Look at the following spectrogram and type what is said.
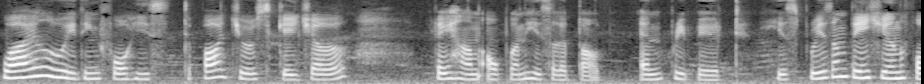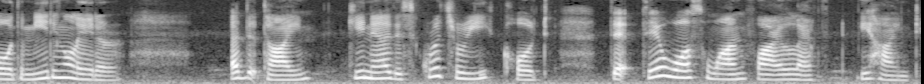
While waiting for his departure schedule, Rehan opened his laptop and prepared his presentation for the meeting later. At the time, Gina, the secretary, called that there was one file left behind.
